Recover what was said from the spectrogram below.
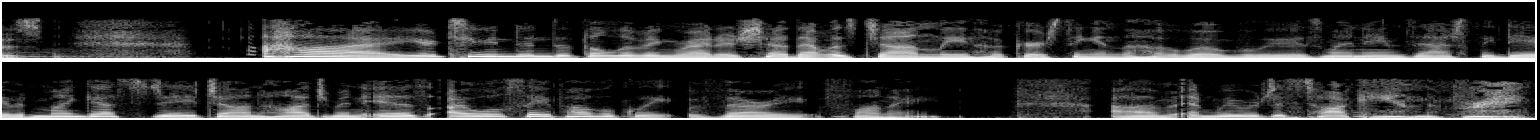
This Hi, you're tuned into the Living Writers Show. That was John Lee Hooker singing the Hobo Blues. My name's Ashley David. My guest today, John Hodgman, is, I will say publicly, very funny. Um, and we were just talking in the break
